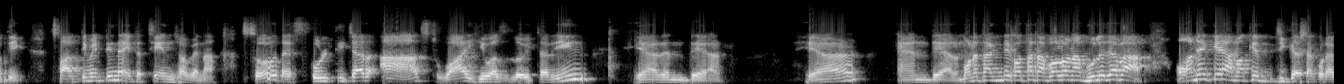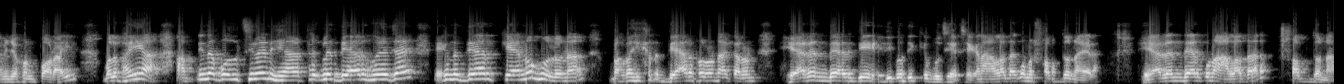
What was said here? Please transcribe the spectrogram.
ওদিক। সো আলটিমেটলি না, এটা চেঞ্জ হবে না। So the school teacher asked why he was loitering here and there. Here and there মনে থাকবে কথাটা, বলো না, ভুলে যাবা। অনেকে আমাকে জিজ্ঞাসা করে, আমি যখন পড়াই, বলে, ভাইয়া, আপনি না বলছিলেন হেয়ার থাকলে দেয়ার হয়ে যায়, এখানে দেয়ার কেন হলো না? বাবা, এখানে দেয়ার হলো না, কারণ হেয়ার এন্ড দেয়ার দিয়ে এদিক ওদিককে বুঝিয়েছে। এখানে আলাদা কোনো শব্দ না এরা। হেয়ার এন্ড দেয়ার কোনো আলাদা শব্দ না।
